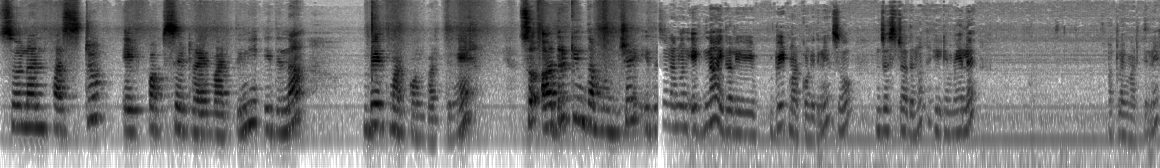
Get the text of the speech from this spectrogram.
ಸೊ ನಾನು ಫಸ್ಟು ಎಗ್ ಪಪ್ಸೆ ಟ್ರೈ ಮಾಡ್ತೀನಿ. ಇದನ್ನ ಬೇಕ್ ಮಾಡ್ಕೊಂಡು ಬರ್ತೀನಿ. ಸೊ ಅದಕ್ಕಿಂತ ಮುಂಚೆ ಇದು ನಾನು ಎಗ್ನ ಇದರಲ್ಲಿ ಬೀಟ್ ಮಾಡ್ಕೊಂಡಿದ್ದೀನಿ ಸೊ ಜಸ್ಟ್ ಅದನ್ನು ಹೀಗೆ ಮೇಲೆ ಅಪ್ಲೈ ಮಾಡ್ತೀನಿ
